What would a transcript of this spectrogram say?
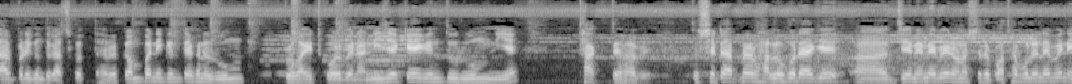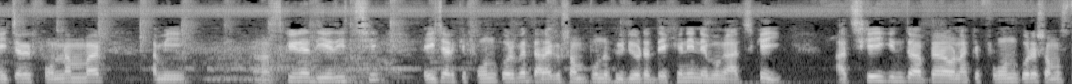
তারপরে কিন্তু কাজ করতে হবে। কোম্পানি কিন্তু এখানে রুম প্রোভাইড করবে না। নিজেকে কিন্তু রুম নিয়ে থাকতে হবে। তো সেটা আপনারা ভালো করে আগে জেনে নেবেন, ওনার সাথে কথা বলে নেবেন। এইচআরের ফোন নাম্বার আমি স্ক্রিনে দিয়ে দিচ্ছি। এইচআরকে ফোন করবেন, তার আগে সম্পূর্ণ ভিডিওটা দেখে নিন এবং আজকেই আজকেই কিন্তু আপনারা ওনাকে ফোন করে সমস্ত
